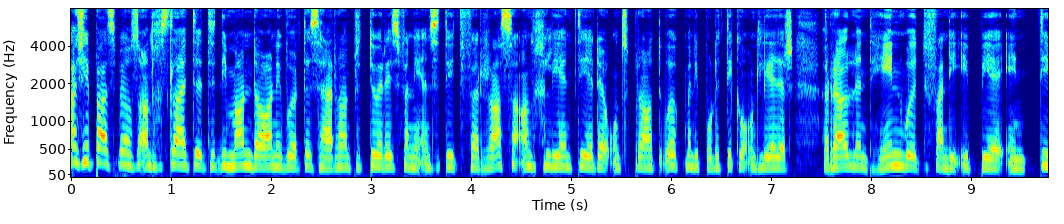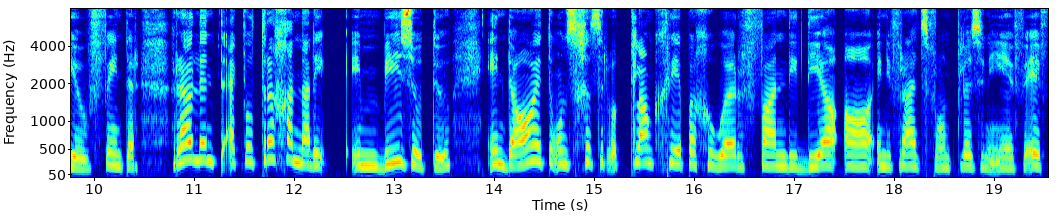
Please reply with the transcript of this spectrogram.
As jy pas by ons aangesluit het, die man daar in die woord is Herman Pretorius van die Instituut vir Rasseaangeleenthede. Ons praat ook met die politieke ontleeders Roland Henwood van die IP en Theo Venter. Roland, ek wil teruggaan na die Imbizo toe en daar het ons gister ook klankgrepe gehoor van die DA en die Vryheidsfront Plus en die EFF,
